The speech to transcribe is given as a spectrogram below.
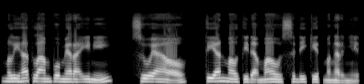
Melihat lampu merah ini, Sueo, Tian mau tidak mau sedikit mengernyit.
